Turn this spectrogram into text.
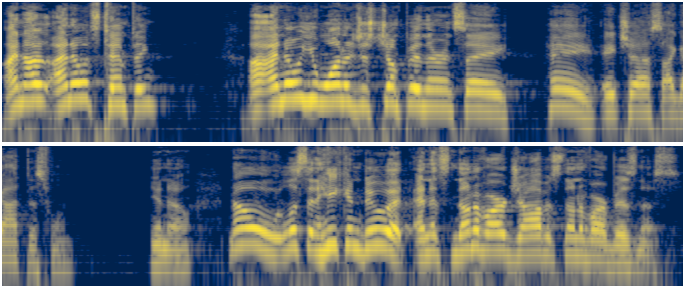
I know, I know it's tempting. I know you want to just jump in there and say, hey, HS, I got this one. You know, no, listen, he can do it, and it's none of our job, it's none of our business.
